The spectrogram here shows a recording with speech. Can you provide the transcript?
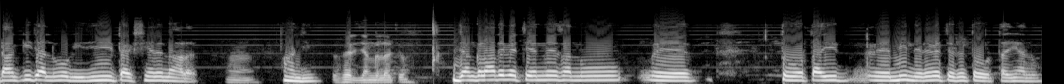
ਡਾਂਕੀ ਚਾਲੂ ਹੋ ਗਈ ਜੀ ਟੈਕਸੀਆਂ ਦੇ ਨਾਲ। ਹਾਂ। ਹਾਂਜੀ। ਤੇ ਫਿਰ ਜੰਗਲਾਂ ਚੋਂ? ਜੰਗਲਾਂ ਦੇ ਵਿੱਚ ਇਹਨੇ ਸਾਨੂੰ ਤੋਰਤਾ ਜੀ ਮਹੀਨੇ ਦੇ ਵਿੱਚ ਇਹਨੇ ਤੋਰਤਾ ਜੀ ਸਾਨੂੰ।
